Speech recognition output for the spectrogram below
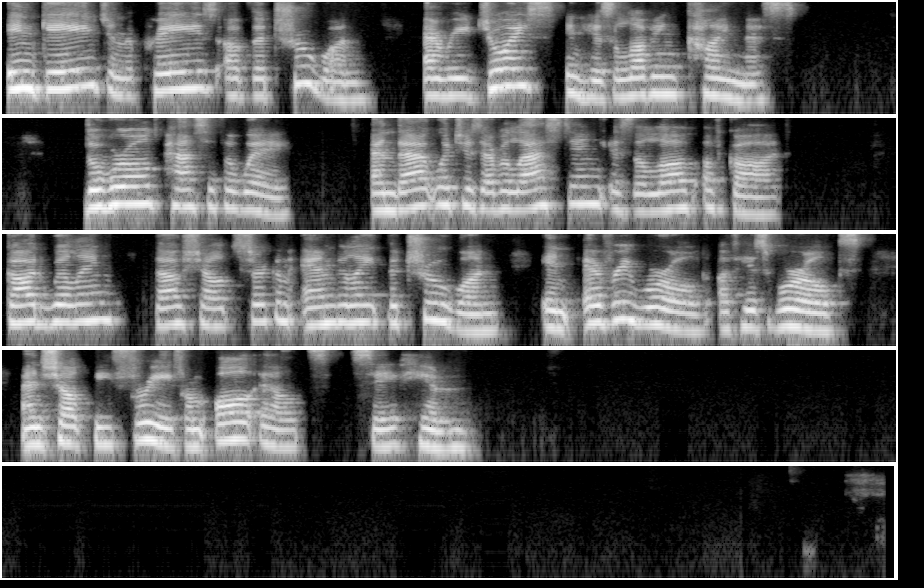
Engage in the praise of the True One, and rejoice in his loving kindness. The world passeth away, and that which is everlasting is the love of God. God willing, thou shalt circumambulate the True One in every world of his worlds and shalt be free from all else save him.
